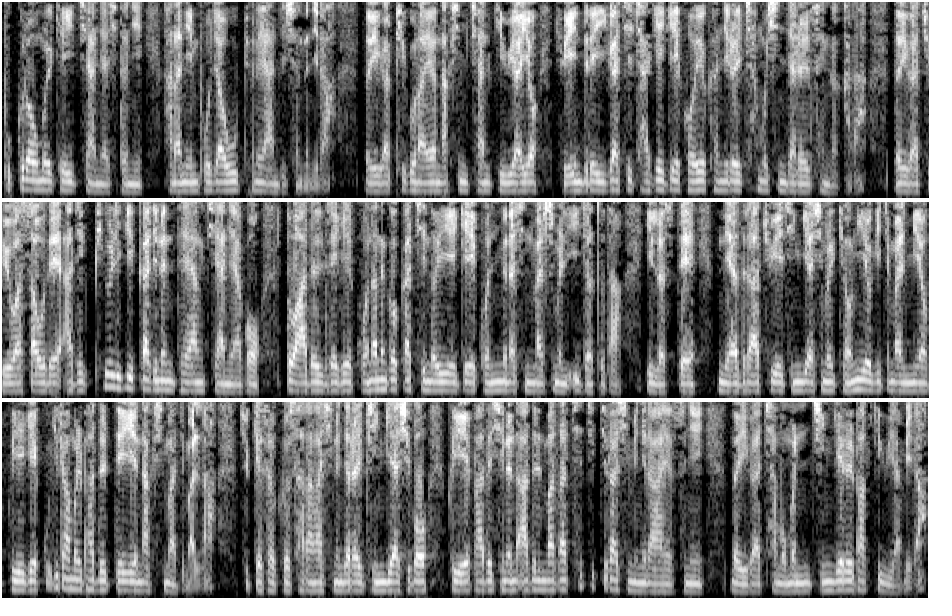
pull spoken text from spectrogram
부끄러움을 개의치 아니하시더니 하나님 보좌 우편에 앉으셨느니라. 너희가 피곤하여 낙심치 않기 위하여 죄인들의 이같이 자기에게 거역한 일을 참으신 자를 생각하라. 너희가 죄와 싸우되 아직 피 흘리기까지는 대항치 아니하고 또 아들들에게 권하는 것 같이 너희에게 권면하신 말씀을 잊었도다. 일 때내 아들아 주의 징계하심을 경히 여기지 말며 그에게 꾸지람을 받을 때에 낙심하지 말라. 주께서 그 사랑하시는 자를 징계하시고 그의 받으시는 아들마다 채찍질하심이니라 하였으니 너희가 참음은 징계를 받기 위함이라.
